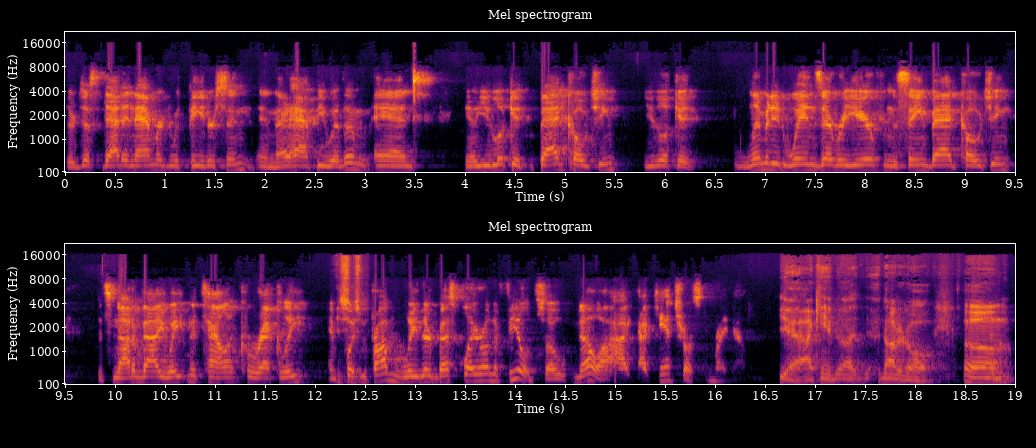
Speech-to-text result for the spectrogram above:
they're just that enamored with Peterson and they're happy with him. And you know, you look at bad coaching, you look at limited wins every year from the same bad coaching. It's not evaluating the talent correctly and it's putting just, probably their best player on the field. So no, I, I can't trust them right now. Yeah, I can't. Uh, not at all. Um.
